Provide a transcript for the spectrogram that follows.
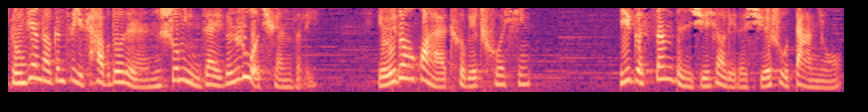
总见到跟自己差不多的人，说明你在一个弱圈子里。有一段话还特别戳心：一个三本学校里的学术大牛，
